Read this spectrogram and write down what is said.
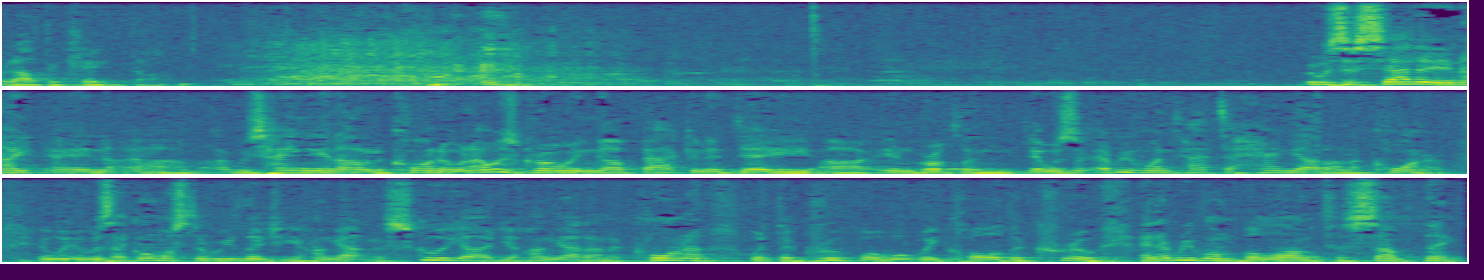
Without the cake, though. It was a Saturday night, and uh, I was hanging out on the corner. When I was growing up back in the day uh, in Brooklyn, there was everyone had to hang out on a corner. It, it, was like almost a religion. You hung out in a schoolyard, you hung out on a corner with the group or what we call the crew, and everyone belonged to something.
